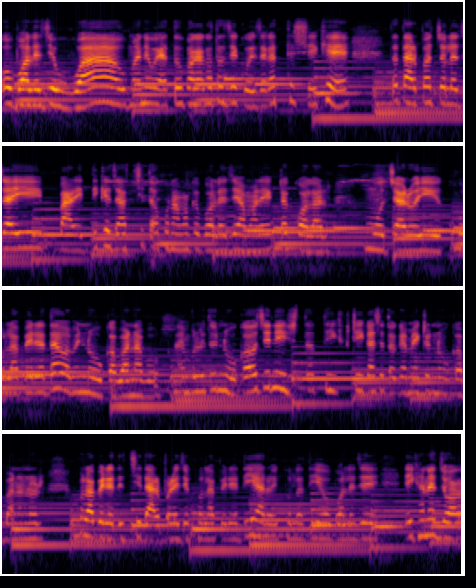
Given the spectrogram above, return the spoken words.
ও বলে যে, ওয়াও মানে ও এত পাকা কথা যে কই জায়গার থেকে শেখে? তো তারপর চলে যাই বাড়ির দিকে যাচ্ছি। তখন আমাকে বলে যে, আমার একটা কলার মোচার ওই খোলা পেরে দাও, আমি নৌকা বানাবো। আমি বলি, তুই নৌকাও চিনিস? তো ঠিক ঠিক আছে, তোকে আমি একটা নৌকা বানানোর খোলা পেরে দিচ্ছি, তারপরে যে খোলা পেরে দিই, আর ওই খোলা দিয়েও বলে যে, এখানে জল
